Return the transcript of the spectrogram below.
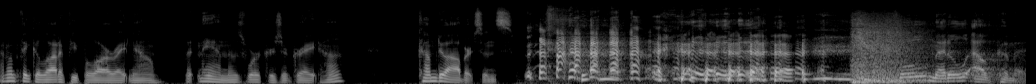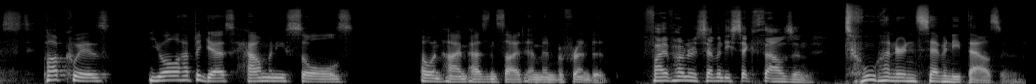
I don't think a lot of people are right now. But man, those workers are great, huh? Come to Albertsons. Full Metal Alchemist. Pop quiz. You all have to guess how many souls Hohenheim has inside him and befriended. 576,000. 270,000.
